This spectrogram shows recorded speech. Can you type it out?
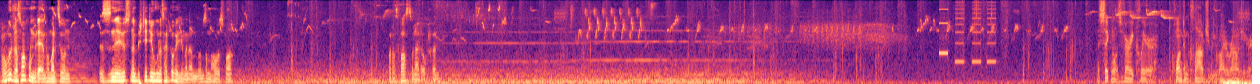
Aber gut, was macht man mit der Information? Es ist eine höchste Bestätigung, dass halt wirklich jemand an unserem Haus war. Aber das war's dann halt auch schon. Signal is very clear. Quantum Cloud should be right around here.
